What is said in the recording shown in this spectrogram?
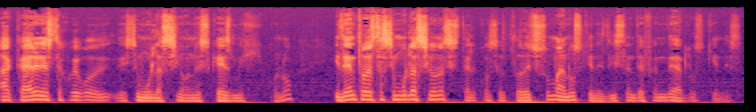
a caer en este juego de, simulaciones que es México, ¿no? Y dentro de estas simulaciones está el concepto de derechos humanos, quienes dicen defenderlos, quienes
